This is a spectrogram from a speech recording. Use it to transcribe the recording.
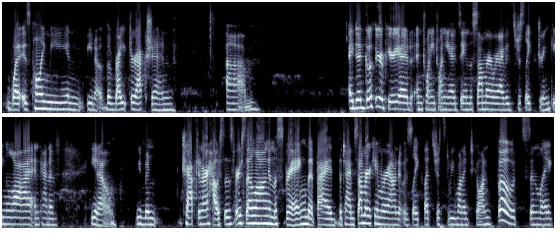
what is pulling me in, you know, the right direction. Um I did go through a period in 2020, I'd say in the summer where I was just like drinking a lot and kind of, you know, we've been trapped in our houses for so long in the spring that by the time summer came around, it was like, let's just, we wanted to go on boats and like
